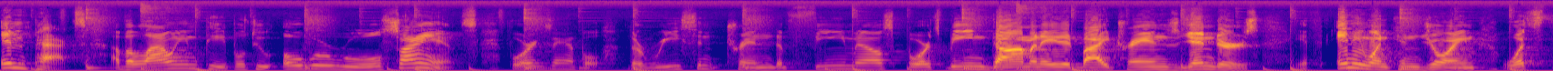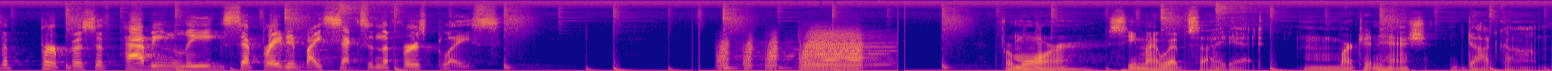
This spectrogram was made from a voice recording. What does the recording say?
impacts of allowing people to overrule science. For example, the recent trend of female sports being dominated by transgenders. If anyone can join, what's the purpose of having leagues separated by sex in the first place? For more, see my website at martinhash.com.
